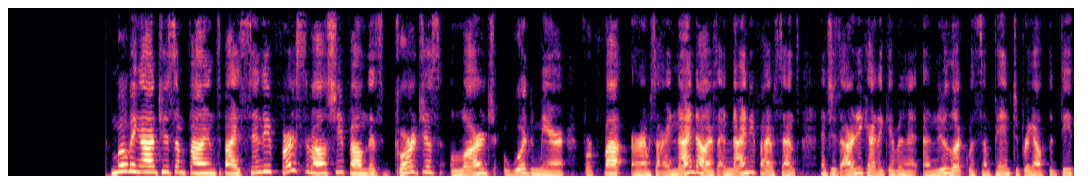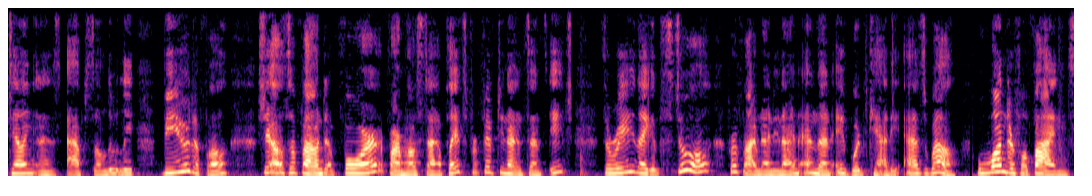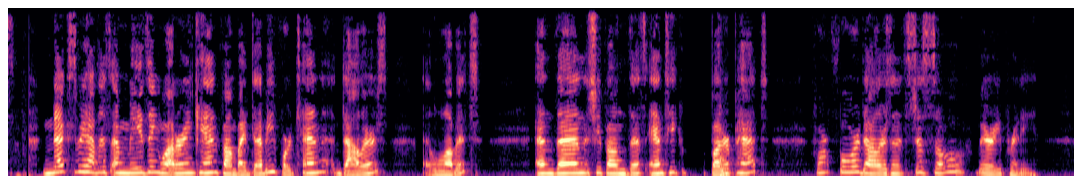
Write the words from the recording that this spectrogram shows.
Moving on to some finds by Cindy. First of all, she found this gorgeous large wood mirror for five, or I'm sorry, nine dollars and ninety-five cents, and she's already kind of given it a new look with some paint to bring out the detailing, and it is absolutely beautiful. She also found four farmhouse style plates for 59 cents each, three-legged stool for $5.99, and then a wood caddy as well. Wonderful finds. Next, we have this amazing watering can found by Debbie for $10. I love it. And then she found this antique butter pat for $4, and it's just so very pretty.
